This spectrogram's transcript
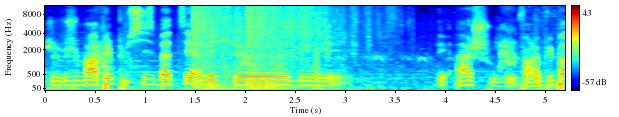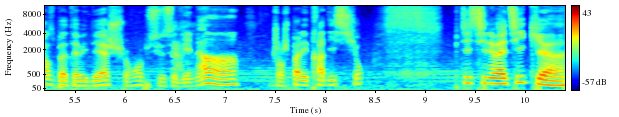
je, me rappelle plus s'ils se battaient avec euh, des des haches ou des... enfin la plupart se battent avec des haches sûrement puisque c'est des nains. Hein. On ne change pas les traditions. Petite cinématique, euh,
